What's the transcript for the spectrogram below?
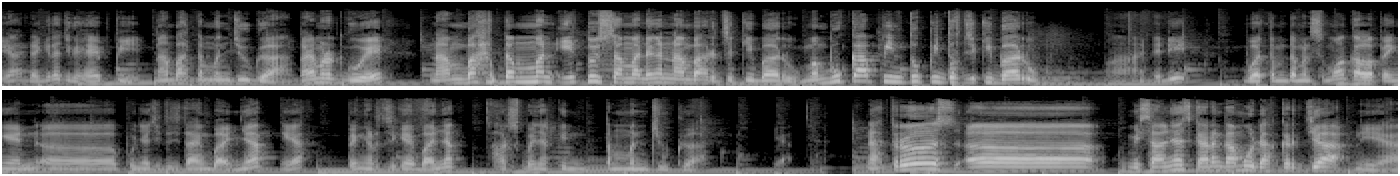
ya, dan kita juga happy. Nambah temen juga. Karena menurut gue, nambah temen itu sama dengan nambah rezeki baru, membuka pintu-pintu rezeki baru. Nah, jadi buat teman-teman semua kalau pengen uh, punya cita-cita yang banyak, ya, pengen rezeki yang banyak, harus banyakin temen juga. Nah terus uh, misalnya sekarang kamu udah kerja nih ya.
